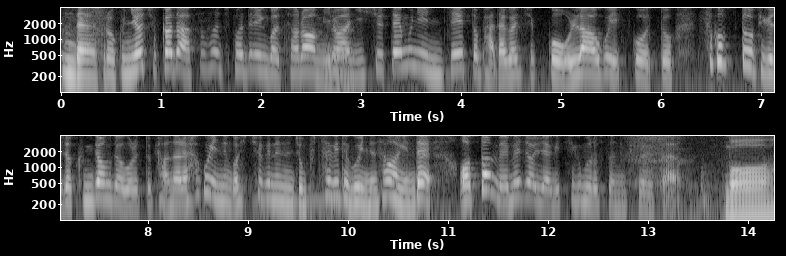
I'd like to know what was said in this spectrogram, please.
네, 그렇군요. 주가도 앞서서 짚어드린 것처럼 이러한 네네. 이슈 때문인지 또 바닥을 짚고 올라오고 있고 또 수급도 비교적 긍정적으로 또 변화를 하고 있는 것이 최근에는 좀 부착이 되고 있는 상황인데 어떤 매매 전략이 지금으로서는 필요할까요? 뭐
